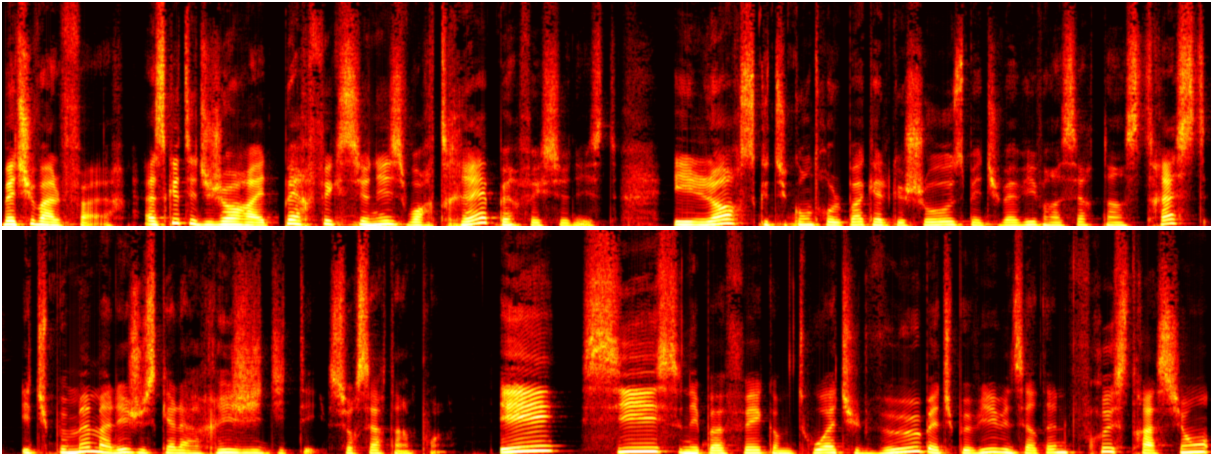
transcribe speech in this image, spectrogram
ben tu vas le faire. Est-ce que tu es du genre à être perfectionniste, voire très perfectionniste? Et lorsque tu contrôles pas quelque chose, ben tu vas vivre un certain stress et tu peux même aller jusqu'à la rigidité sur certains points. Et si ce n'est pas fait comme toi tu le veux, ben, tu peux vivre une certaine frustration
